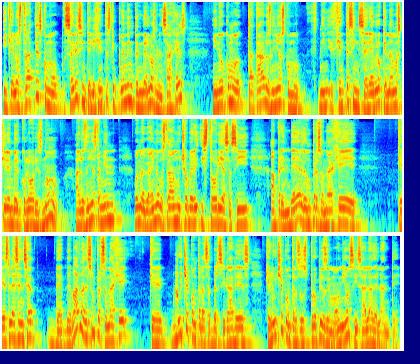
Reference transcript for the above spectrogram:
y que los trates como seres inteligentes que pueden entender los mensajes y no como tratar a los niños como gente sin cerebro que nada más quieren ver colores. No, a los niños también, bueno, a mí me gustaba mucho ver historias así, aprender de un personaje que es la esencia de, de Batman. Es un personaje que lucha contra las adversidades, que lucha contra sus propios demonios y sale adelante.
